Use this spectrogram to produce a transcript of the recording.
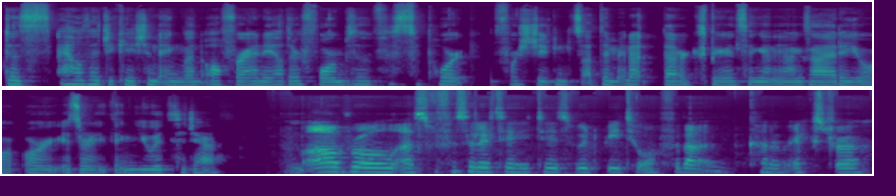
Does Health Education England offer any other forms of support for students at the minute that are experiencing any anxiety, or, or is there anything you would suggest? Um, our role as facilitators would be to offer that kind of extra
